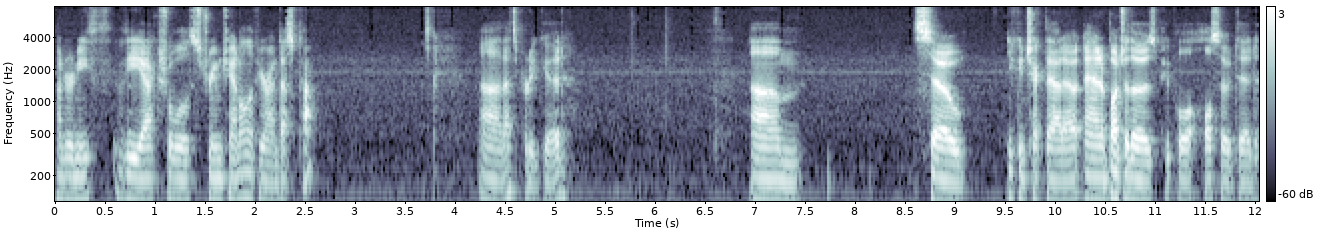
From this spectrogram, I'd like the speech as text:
underneath the actual stream channel if you're on desktop. Uh, that's pretty good. Um, so you can check that out. And a bunch of those people also did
